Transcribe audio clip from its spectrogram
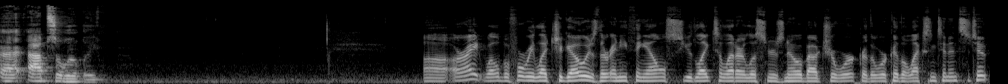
Uh, absolutely. Uh, all right. Well, before we let you go, is there anything else you'd like to let our listeners know about your work or the work of the Lexington Institute?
